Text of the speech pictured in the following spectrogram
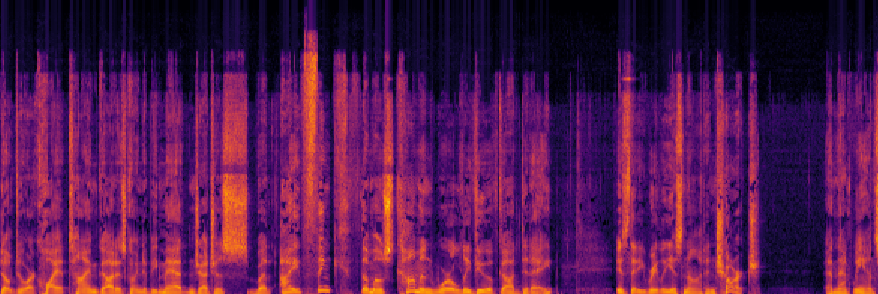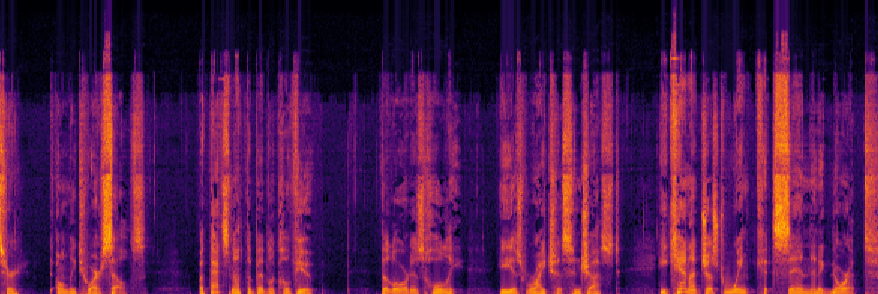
don't do our quiet time, God is going to be mad and judge us. But I think the most common worldly view of God today is that he really is not in charge. And that we answer only to ourselves. But that's not the biblical view. The Lord is holy. He is righteous and just. He cannot just wink at sin and ignore it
